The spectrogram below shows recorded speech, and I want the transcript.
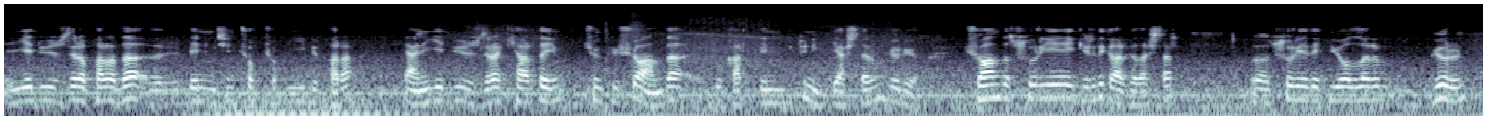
700 lira para da e, benim için çok çok iyi bir para. Yani 700 lira kardayım. Çünkü şu anda bu kart benim bütün ihtiyaçlarımı görüyor. Şu anda Suriye'ye girdik arkadaşlar. E, Suriye'deki yolları görün.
